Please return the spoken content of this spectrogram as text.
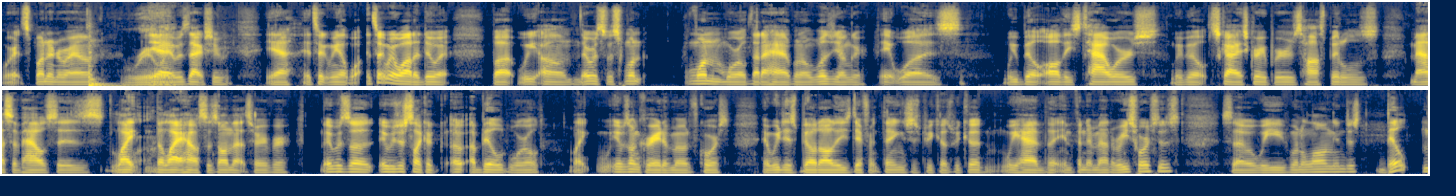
where it spun it around. Really? Yeah, it was actually yeah. It took me a while. It took me a while to do it, but we um there was this one one world that I had when I was younger. It was we built all these towers. We built skyscrapers, hospitals, massive houses, light the lighthouses on that server. It was a it was just like a a, a build world. Like it was on creative mode, of course, and we just built all these different things just because we could. We had the infinite amount of resources, so we went along and just built.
